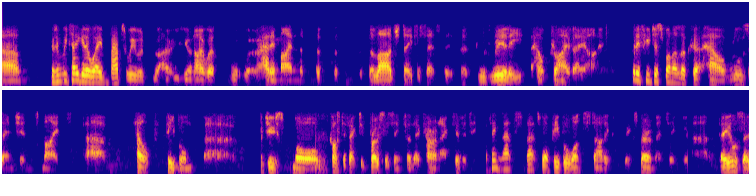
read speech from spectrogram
Um, because if we take it away, perhaps we would. Uh, you and I were, were had in mind the, the, the, large data sets that, that, would really help drive AI. But if you just want to look at how rules engines might um, help people uh, produce more cost-effective processing for their current activity. I think that's that's what people want to start ex- experimenting with. Uh, they also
